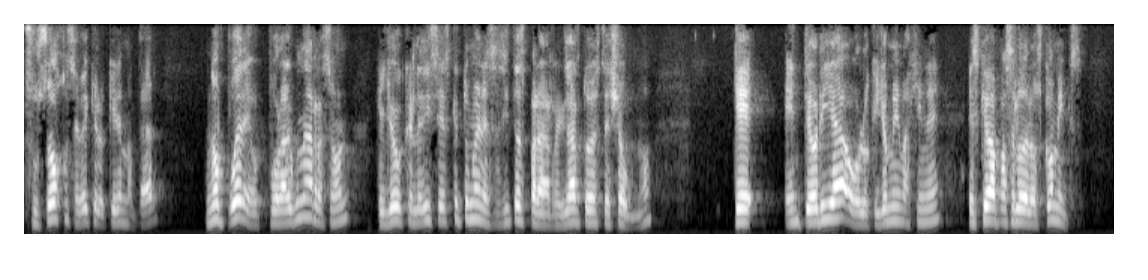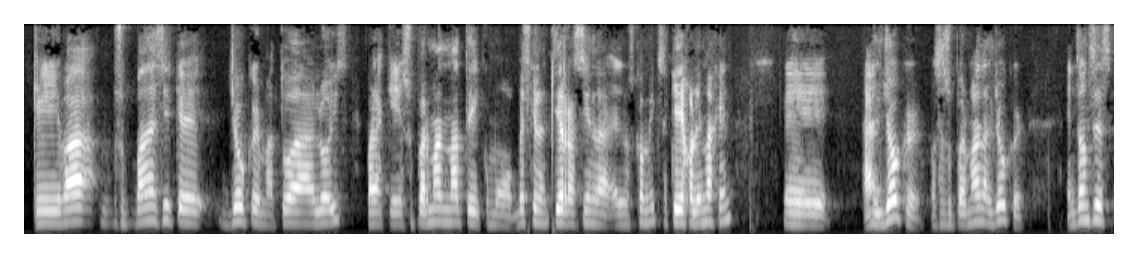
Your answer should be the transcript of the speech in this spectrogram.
sus ojos se ve que lo quiere matar, no puede, por alguna razón que Joker le dice es que tú me necesitas para arreglar todo este show, ¿no? Que en teoría, o lo que yo me imaginé, es que va a pasar lo de los cómics, que va, van a decir que Joker mató a Lois para que Superman mate, como ves que lo entierra así en, en los cómics, aquí dejo la imagen, eh, al Joker, o sea, Superman al Joker. Entonces,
